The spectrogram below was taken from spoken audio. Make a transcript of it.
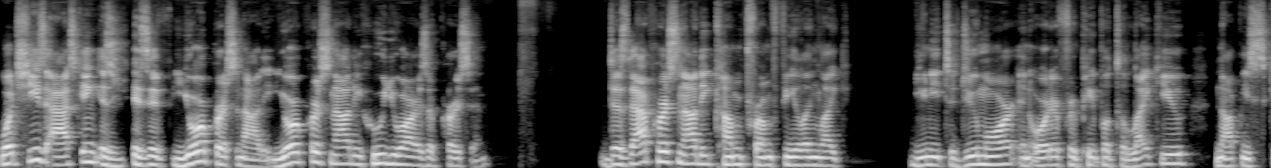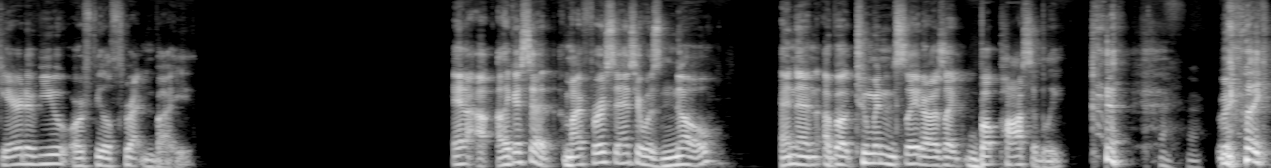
What she's asking is is if your personality your personality who you are as a person does that personality come from feeling like you need to do more in order for people to like you not be scared of you or feel threatened by you? And I, like i said my first answer was no. And then about two minutes later i was like but possibly like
